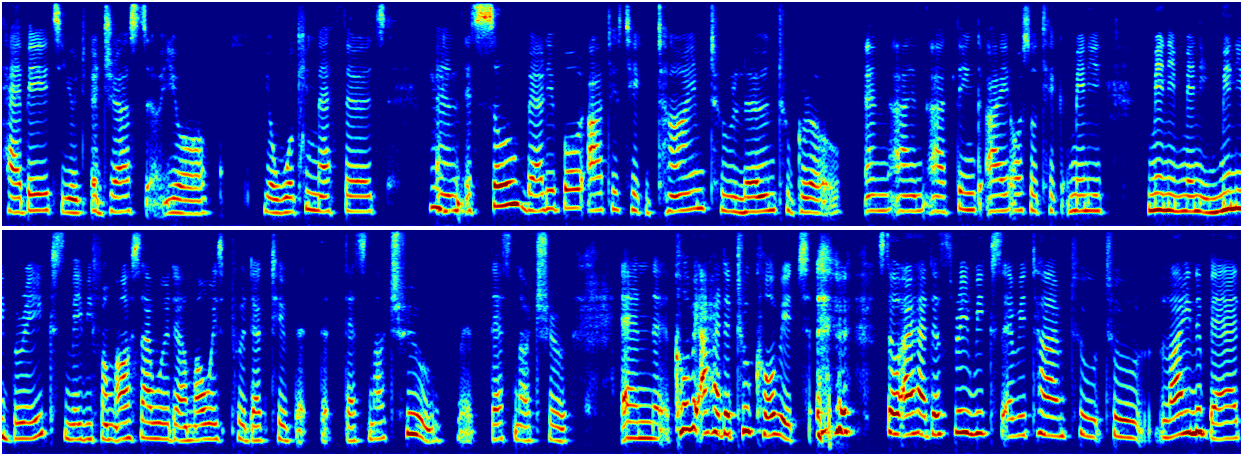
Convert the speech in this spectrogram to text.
habits you adjust your your working methods. Mm-hmm. and it's so valuable. Artists take time to learn to grow and and I think I also take many many many mini breaks. Maybe from outside world i'm always productive that, that that's not true. But that's not true. And covid i had a two covid. So i had a three weeks every time to to lie in the bed.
